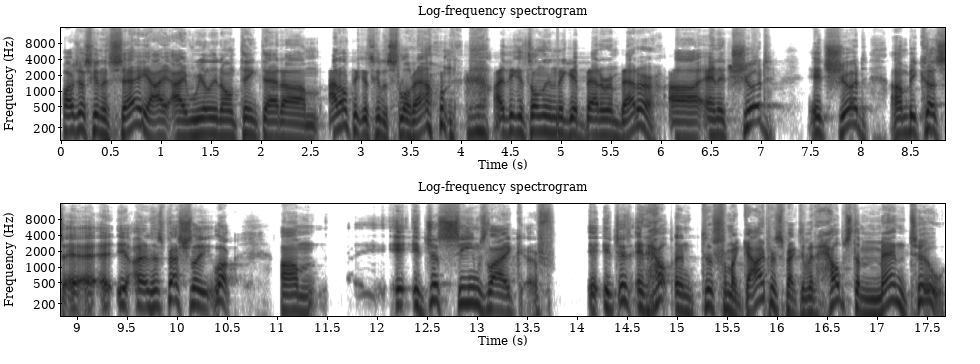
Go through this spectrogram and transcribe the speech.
Well, I was just going to say, I, I, really don't think that, um, I don't think it's going to slow down. I think it's only going to get better and better. Uh, and it should. It should. Um, because, uh, uh especially, look, um, it, it just seems like uh, it, it just it helped and just from a guy perspective it helps the men too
